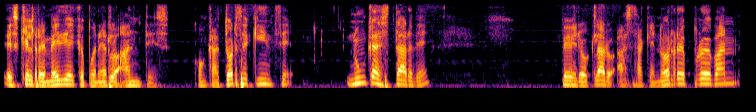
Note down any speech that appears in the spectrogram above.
es que el remedio hay que ponerlo antes. Con 14, 15, nunca es tarde, pero claro, hasta que no reprueban,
